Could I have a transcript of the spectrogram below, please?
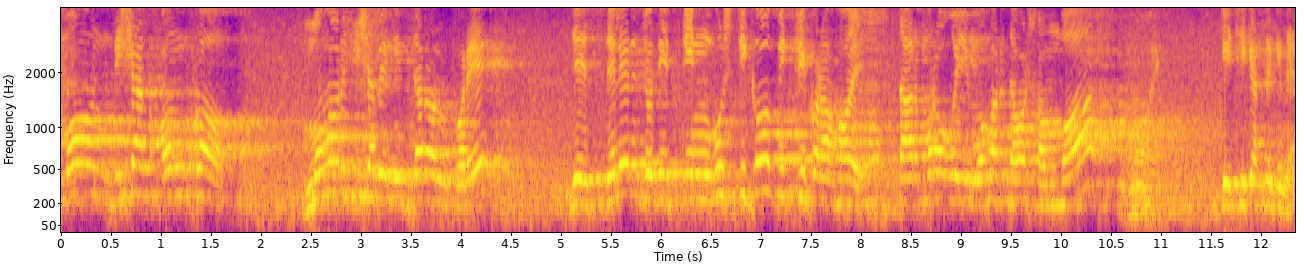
এমন বিশাল অঙ্ক মোহর হিসাবে নির্ধারণ করে যে সেলের যদি তিন গোষ্ঠীকেও বিক্রি করা হয়, তারপরও ওই মোহর দেওয়া সম্ভব নয়। কি, ঠিক আছে কিনা?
